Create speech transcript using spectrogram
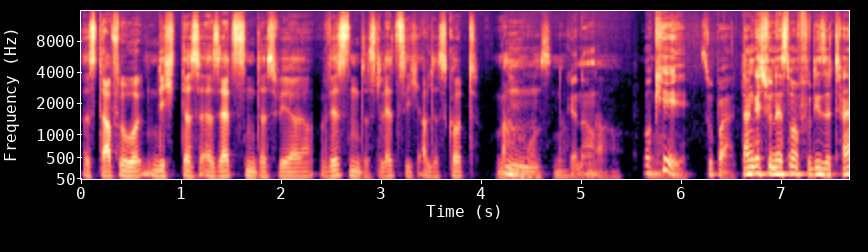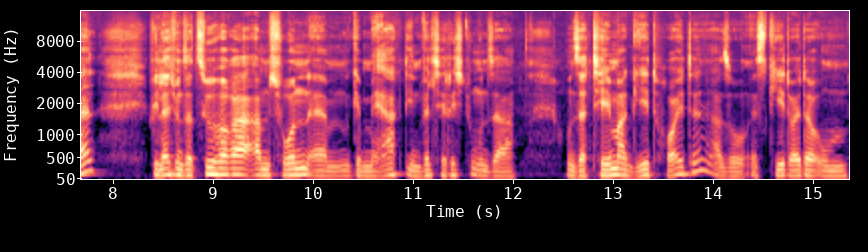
ist dafür nicht das ersetzen, dass wir wissen, dass letztlich alles Gott machen mhm. muss. Ne? Genau. genau. Okay, super. Danke schön erstmal für diesen Teil. Vielleicht unsere Zuhörer haben schon ähm, gemerkt, in welche Richtung unser, unser Thema geht heute. Also es geht heute um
